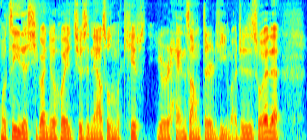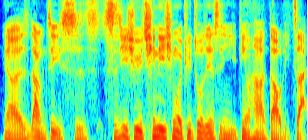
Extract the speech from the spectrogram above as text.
我自己的习惯就会就是你要说什么 “keep your hands on dirty” 嘛，就是所谓的呃，让你自己实实际去亲力亲为去做这件事情，一定有它的道理在。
